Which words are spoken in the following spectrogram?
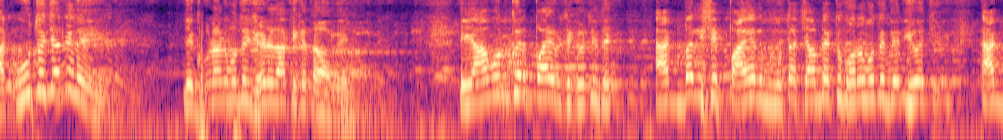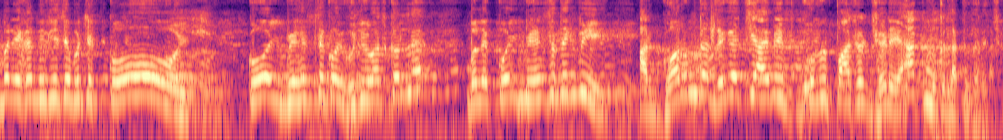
আর ও তো জানে না যে ঘোড়ার মতো ঝেড়ে লাঠি খেতে হবে। এই এমন করে পায়ে বসে গেছে যে একবারই সে পায়ের মোটা চামড়া একটু গরম হতে দেরি হয়েছে। একবার এখানে নিয়েছে বলছে, কই? কই বেহেস্তে কই? হুজুর ওয়াজ করলে? বলে, কই বেহেস্তে দেখবি? আর গরমটা লেগেছে, আমি গরুর পাশে ঝেড়ে এক মুখে লাগতে পেরেছে।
